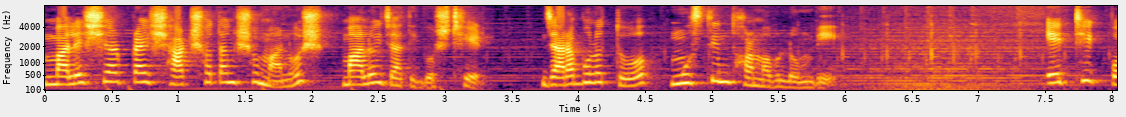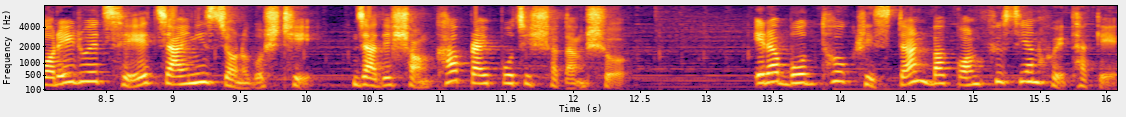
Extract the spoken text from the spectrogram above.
মালয়েশিয়ার প্রায় ষাট শতাংশ মানুষ মালয় জাতিগোষ্ঠীর, যারা মূলত মুসলিম ধর্মাবলম্বী। এর ঠিক পরেই রয়েছে চাইনিজ জনগোষ্ঠী, যাদের সংখ্যা প্রায় পঁচিশ শতাংশ। এরা বৌদ্ধ, খ্রিস্টান বা কনফিউসিয়ান হয়ে থাকে।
